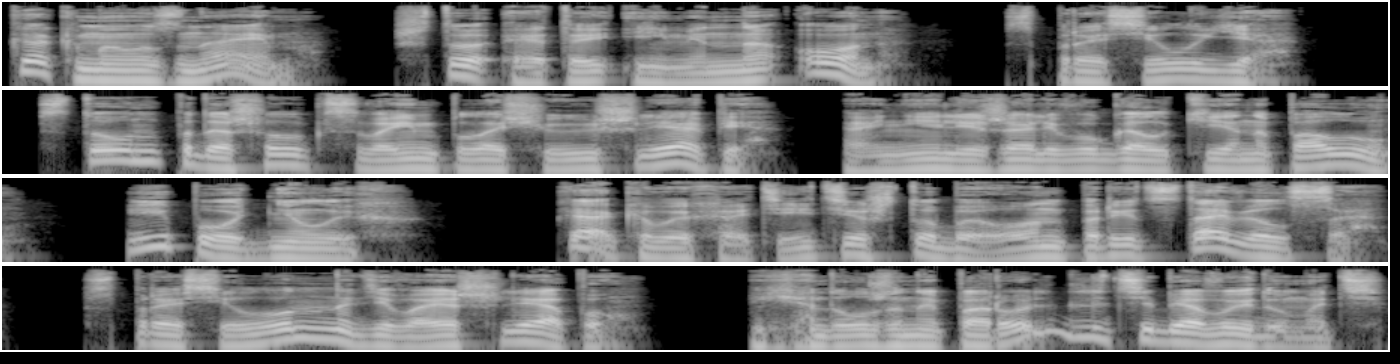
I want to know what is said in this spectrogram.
«Как мы узнаем, что это именно он?» — спросил я. Стоун подошел к своим плащу и шляпе. Они лежали в уголке на полу. И поднял их. «Как вы хотите, чтобы он представился?» — спросил он, надевая шляпу. «Я должен и пароль для тебя выдумать».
